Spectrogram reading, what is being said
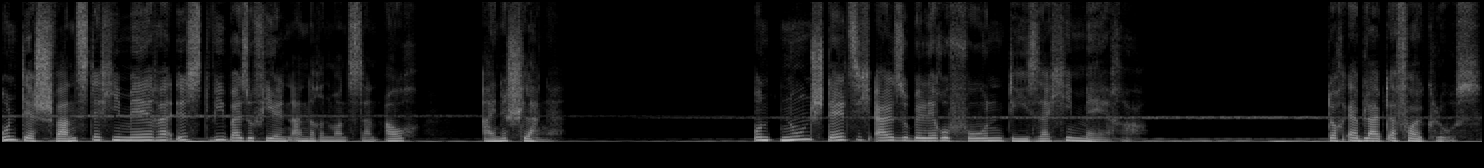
Und der Schwanz der Chimära ist, wie bei so vielen anderen Monstern auch, eine Schlange. Und nun stellt sich also Bellerophon dieser Chimära. Doch er bleibt erfolglos.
